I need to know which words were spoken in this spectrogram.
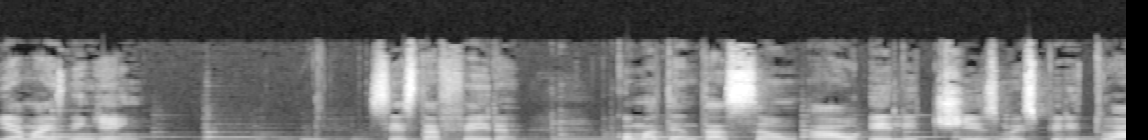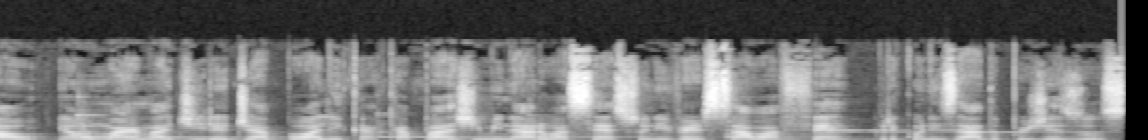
e a mais ninguém. Sexta-feira. Como a tentação ao elitismo espiritual é uma armadilha diabólica capaz de minar o acesso universal à fé preconizado por Jesus?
